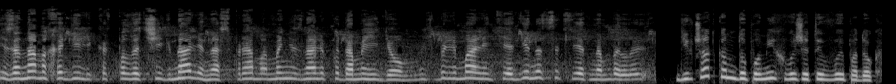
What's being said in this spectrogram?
И за нами ходили, как палачи, гнали нас прямо. Мы не знали, куда мы идем. Мы же были маленькие, 11 лет нам было. Дівчаткам допоміг вижити випадок.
